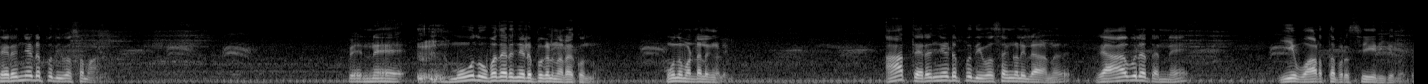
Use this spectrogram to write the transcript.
തെരഞ്ഞെടുപ്പ് ദിവസമാണ്. പിന്നെ മൂന്ന് ഉപതെരഞ്ഞെടുപ്പുകൾ നടക്കുന്നു മൂന്ന് മണ്ഡലങ്ങളിൽ. ആ തെരഞ്ഞെടുപ്പ് ദിവസങ്ങളിലാണ് രാവിലെ തന്നെ ഈ വാർത്ത പ്രസിദ്ധീകരിക്കുന്നത്.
